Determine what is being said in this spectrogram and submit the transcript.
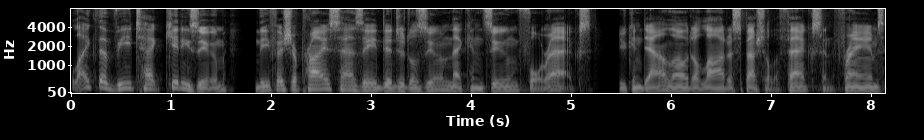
Like the VTech Kidizoom, the Fisher Price has a digital zoom that can zoom 4x. You can download a lot of special effects and frames,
